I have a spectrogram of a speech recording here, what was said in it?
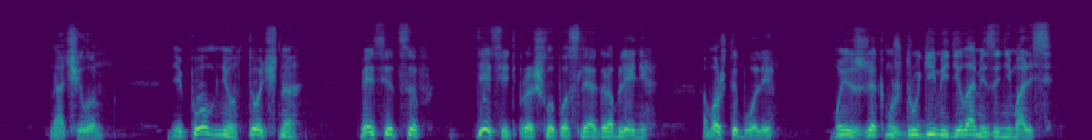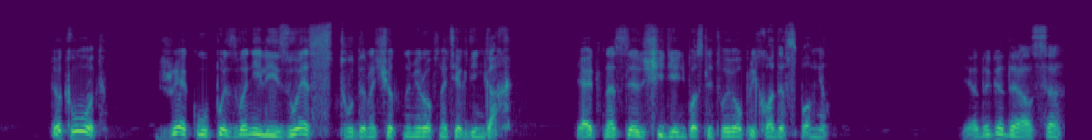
— начал он. «Не помню точно. Месяцев десять прошло после ограбления, а может и более. Мы с Джеком уж другими делами занимались. Так вот...» Джеку позвонили из Уэствуда насчет номеров на тех деньгах. Я это на следующий день после твоего прихода вспомнил. Я догадался,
